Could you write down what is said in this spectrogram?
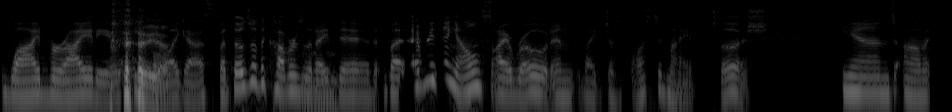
wide variety of people, Yeah. I guess. But those are the covers that I Mhm. did. But everything else I wrote and like just busted my tush. And um,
